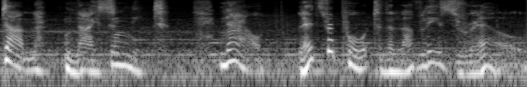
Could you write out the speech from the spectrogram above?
Done. Nice and neat. Now, let's report to the lovely Z'rell.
